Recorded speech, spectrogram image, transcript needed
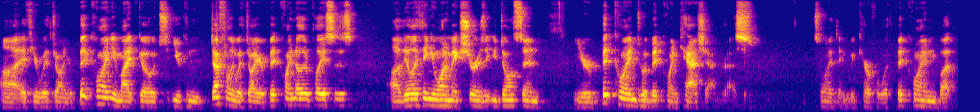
uh, if you're withdrawing your Bitcoin, you might go to, you can definitely withdraw your Bitcoin to other places. Uh, the only thing you want to make sure is that you don't send your Bitcoin to a Bitcoin Cash address. It's the only thing to be careful with Bitcoin, but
